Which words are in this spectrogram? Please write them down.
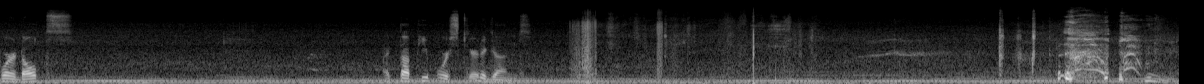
four adults. I thought people were scared of guns. Mm-hmm.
